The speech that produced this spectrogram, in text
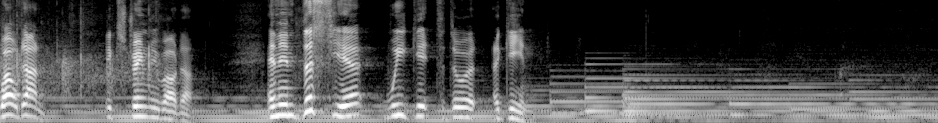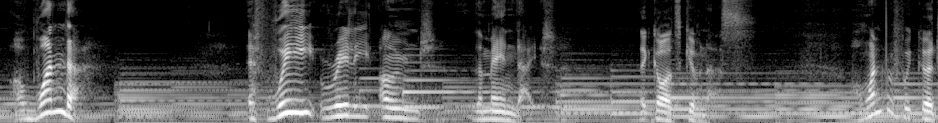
Well done. Extremely well done. And then this year, we get to do it again. I wonder if we really owned the mandate that God's given us. I wonder if we could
